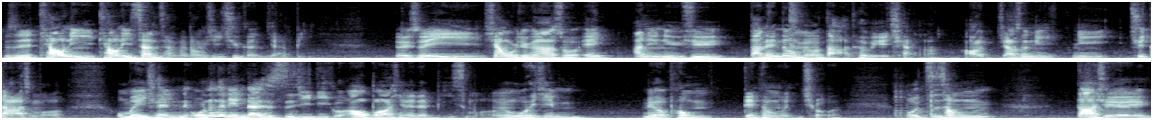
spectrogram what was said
就是挑你挑你擅长的东西去跟人家比。对，所以像我就跟他说，哎，啊你女婿打电动没有打特别强啊？好，假设你你去打什么？我们以前我那个年代是世纪帝国啊，我不知道现在在比什么，因为我已经没有碰电动门球。我自从大学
